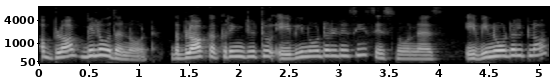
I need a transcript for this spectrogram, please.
a block below the node. The block occurring due to AV nodal disease is known as AV nodal block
